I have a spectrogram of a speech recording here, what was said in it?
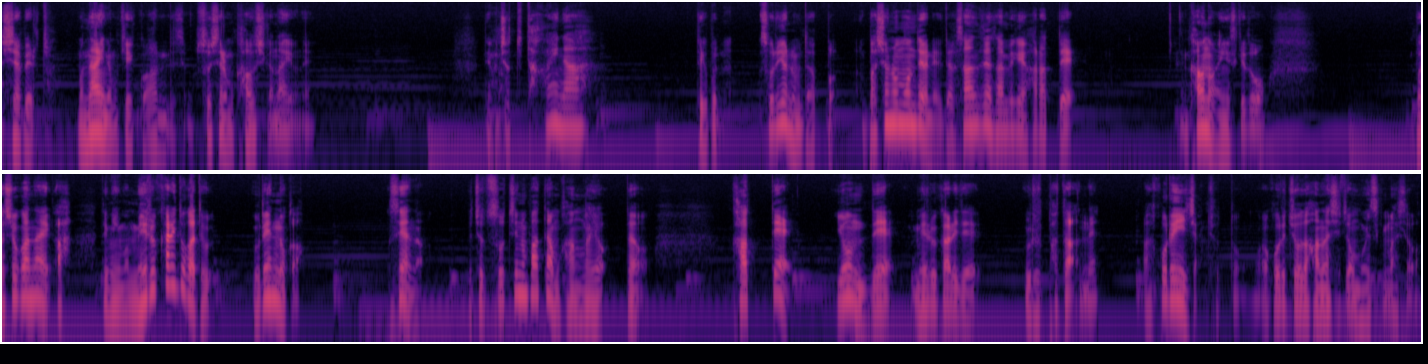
調べると。まあ、ないのも結構あるんですよ。そしたらもう買うしかないよね。でもちょっと高いな。てか、それよりもだ場所の問題よね。だから3300円払って買うのはいいんですけど、場所がない。あ、でも今メルカリとかで売れんのか？せやな。ちょっとそっちのパターンも考えよう。だ買って、読んでメルカリで売るパターンね。あ、これいいじゃん。ちょっと。あ、これちょうど話してて思いつきましたわ。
